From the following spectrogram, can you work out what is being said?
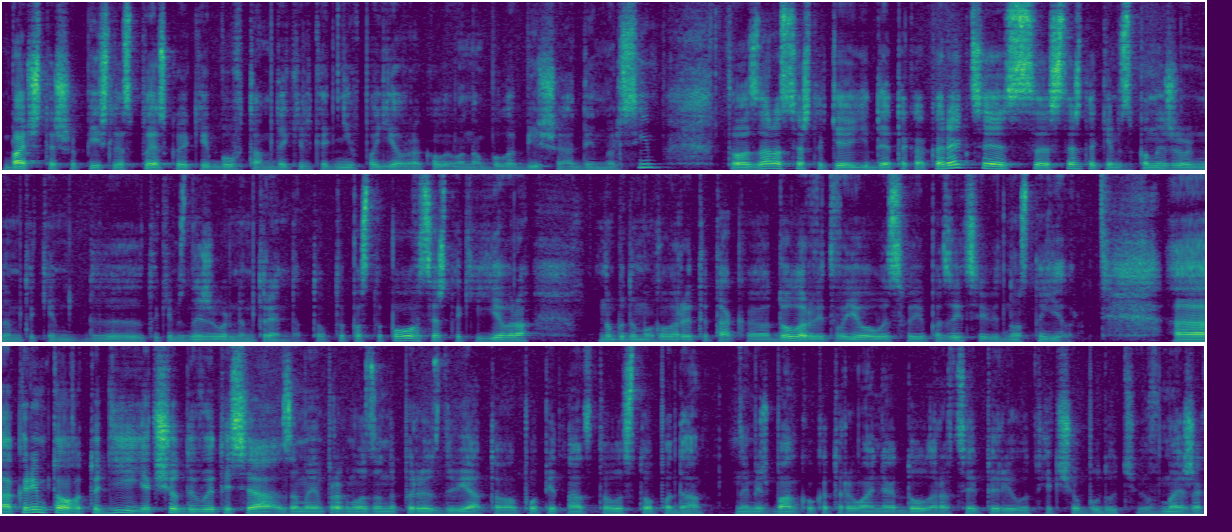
Бачите, що після сплеску, який був там декілька днів по євро, коли воно було більше 1,07, то зараз все ж таки йде така корекція з все ж таки з понижувальним таким, таким знижувальним трендом. Тобто поступово все ж таки євро ну будемо говорити так, е, долар відвоював свої позиції відносно євро. Е, Крім того, тоді, якщо дивитися за моїм прогнозом на період з 9 по 15 листопада на міжбанку котирування долара в цей період, якщо будуть в межах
